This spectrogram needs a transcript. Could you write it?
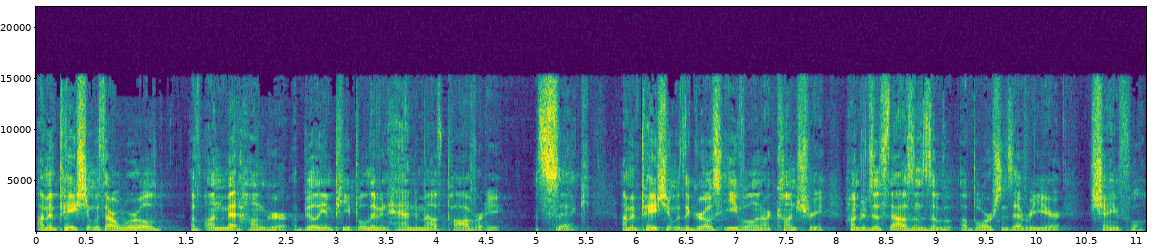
I'm impatient with our world of unmet hunger, a billion people living hand to mouth poverty. That's sick. I'm impatient with the gross evil in our country, hundreds of thousands of abortions every year. Shameful.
